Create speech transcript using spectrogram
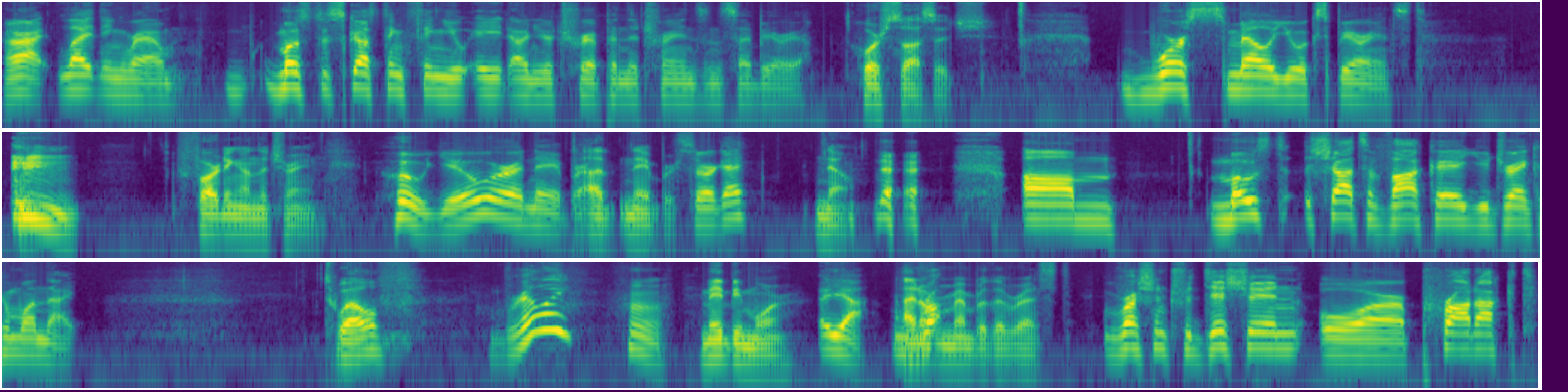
All right, lightning round. Most disgusting thing you ate on your trip in the trains in Siberia. Horse sausage. Worst smell you experienced. Farting on the train. Who, you or a neighbor? Uh, neighbors. Sergey? No. Most shots of vodka you drank in one night. 12? Really? Hmm. Maybe more. Uh, yeah. I don't Ru- remember the rest. Russian tradition or product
